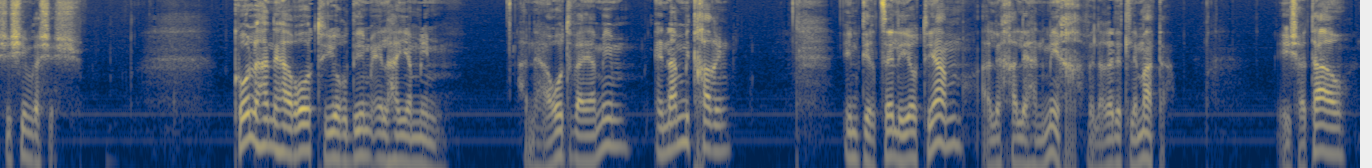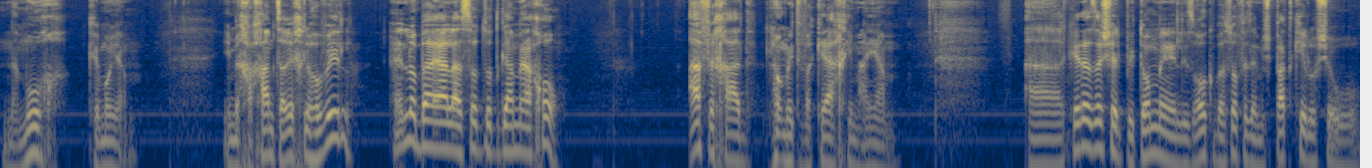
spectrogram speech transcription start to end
66. כל הנהרות יורדים אל הימים. הנהרות והימים אינם מתחרים. אם תרצה להיות ים, עליך להנמיך ולרדת למטה. איש הטאו נמוך כמו ים. אם החכם צריך להוביל, אין לו בעיה לעשות זאת גם מאחור. אף אחד לא מתווכח עם הים. הקטע הזה של פתאום אה, לזרוק בסוף איזה משפט כאילו שהוא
